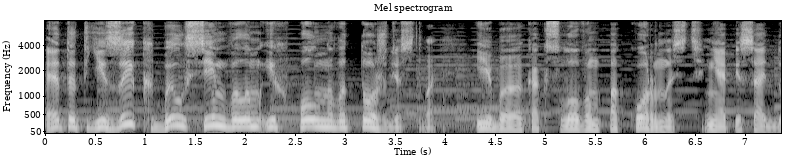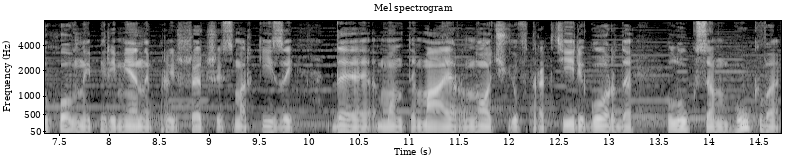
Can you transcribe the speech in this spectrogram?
Этот язык был символом их полного тождества, ибо, как словом «покорность» не описать духовной перемены, происшедшей с маркизой де Монтемайер ночью в трактире города Луксамбуква,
